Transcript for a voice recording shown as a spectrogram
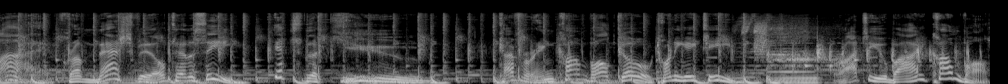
Live from Nashville, Tennessee, it's theCUBE. Covering Commvault Go 2018. Brought to you by Commvault.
